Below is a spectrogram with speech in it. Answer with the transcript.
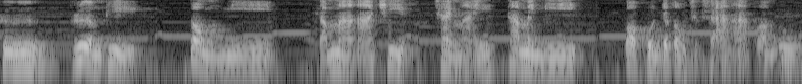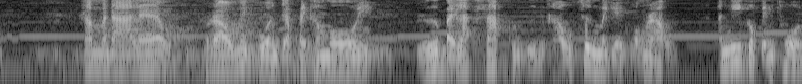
คือเรื่องที่ต้องมีสัมมาอาชีพใช่ไหม ถ้าไม่มีก็ควรจะต้องศึกษาหาความรู้ ธรรมดาแล้วเราไม่ควรจะไปขโมย หรือไปลักทรัพย์คนอื่นเขา ซึ่งไม่ใช่ของเรา อันนี้ก็เป็นโทษ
